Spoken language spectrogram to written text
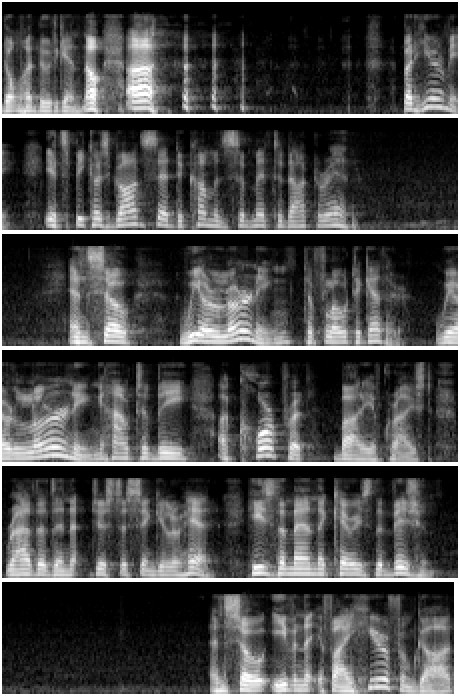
Don't want to do it again. No. Uh, but hear me. It's because God said to come and submit to Dr. Ed. And so we are learning to flow together. We are learning how to be a corporate body of Christ rather than just a singular head. He's the man that carries the vision. And so, even if I hear from God,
